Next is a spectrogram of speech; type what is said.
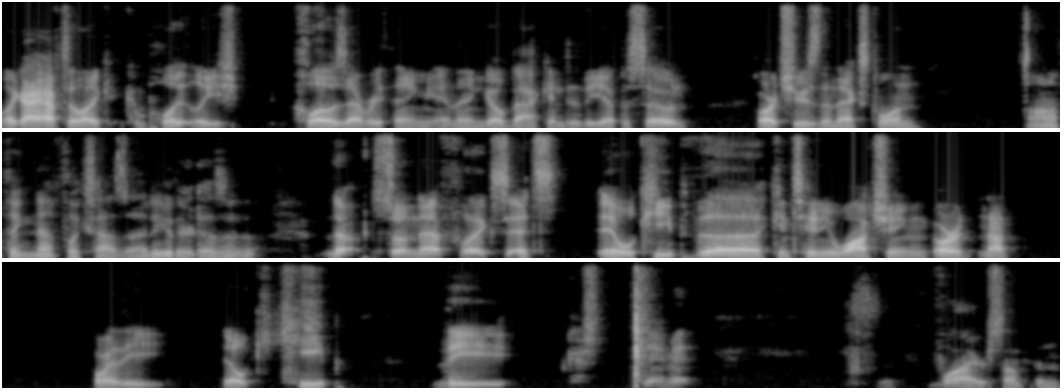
Like I have to like completely sh- close everything and then go back into the episode or choose the next one. I don't think Netflix has that either, does it? No, so Netflix, it's it will keep the continue watching or not, or the it'll keep the. Gosh, damn it, fly or something.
